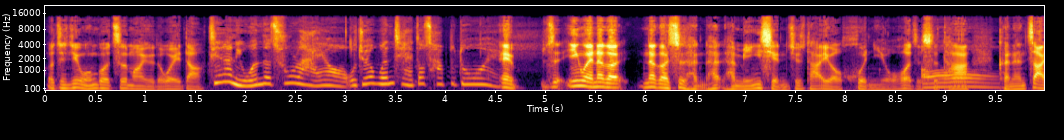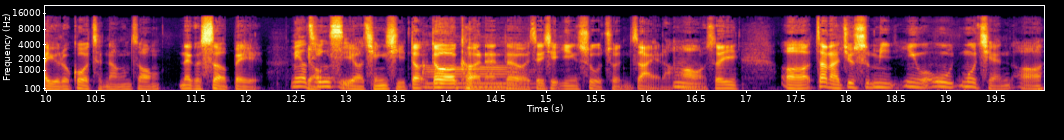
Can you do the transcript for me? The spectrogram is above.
我曾经闻过芝麻油的味道。天啊，你闻得出来哦？我觉得闻起来都差不多哎。哎，不是因为那个那个是很很很明显，就是它有混油，或者是它可能榨油的过程当中那个设备没有清洗，有清洗都都有可能都有这些因素存在了哦。所以呃，再来就是因因为目目前呃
